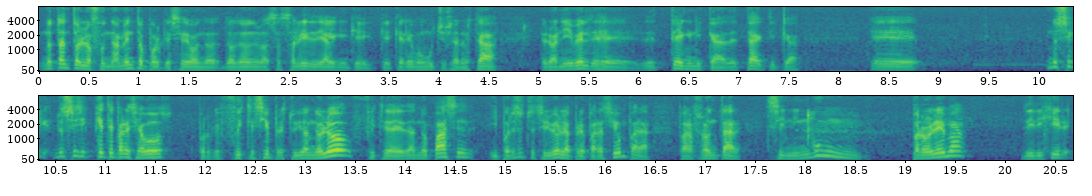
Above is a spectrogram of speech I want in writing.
no tanto en los fundamentos porque sé dónde, dónde vas a salir de alguien que, queremos mucho ya no está, pero a nivel de, técnica, de táctica, eh, no sé, no sé qué te parece a vos, porque fuiste siempre estudiándolo, fuiste dando pases y por eso te sirvió la preparación para, para afrontar sin ningún problema dirigir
